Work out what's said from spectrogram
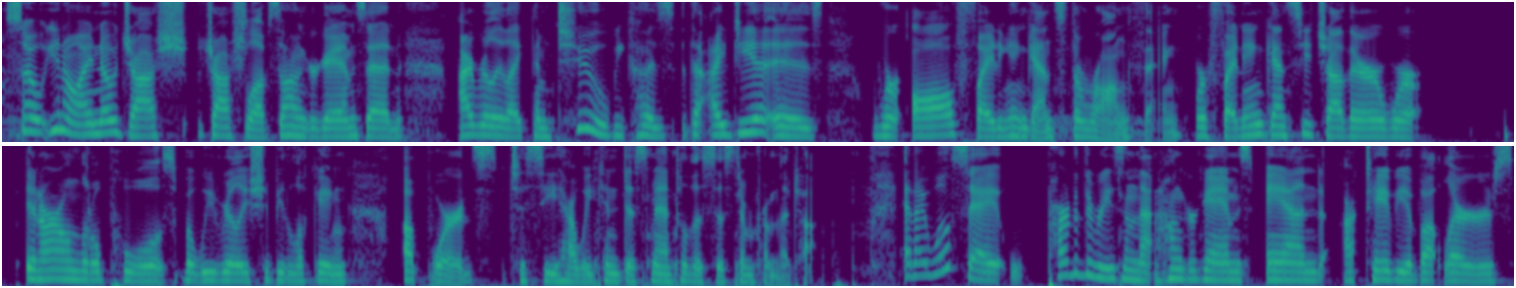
so you know, I know Josh. Josh loves the Hunger Games, and I really like them too because the idea is we're all fighting against the wrong thing. We're fighting against each other. We're in our own little pools, but we really should be looking upwards to see how we can dismantle the system from the top. And I will say, part of the reason that Hunger Games and Octavia Butler's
